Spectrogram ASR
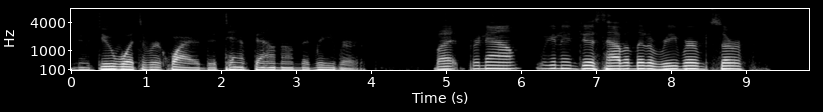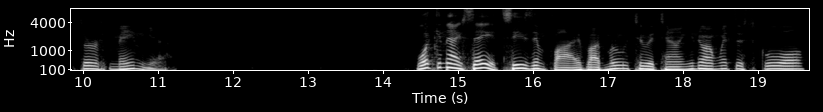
You know, do what's required to tamp down on the reverb. But for now, we're gonna just have a little reverb surf surf mania. What can I say? It's season five. I've moved to a town. You know, I went to school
